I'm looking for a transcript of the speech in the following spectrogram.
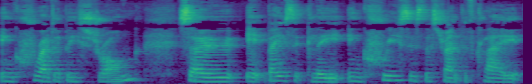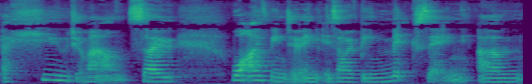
incredibly strong. So it basically increases the strength of clay a huge amount. So what I've been doing is I've been mixing um,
